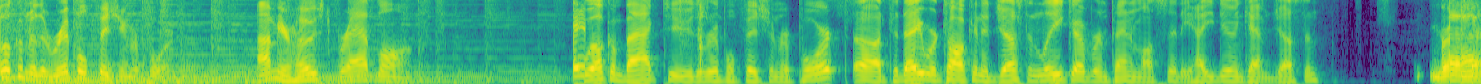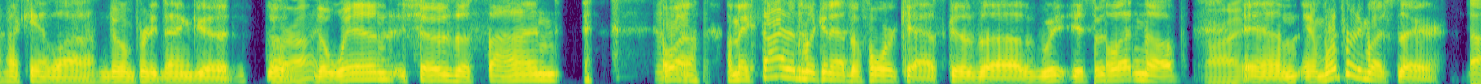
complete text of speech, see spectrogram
Welcome to the Ripple Fishing Report. I'm your host, Brad Long. Hey, welcome back to the Ripple Fishing Report. Uh, today we're talking to Justin Leake over in Panama City. How you doing, Captain Justin? Brad, I can't lie. I'm doing pretty dang good. The, All right. the wind shows a sign. well, I'm excited looking at the forecast because uh, we, it's letting up, All right. and and we're pretty much there. Yeah,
